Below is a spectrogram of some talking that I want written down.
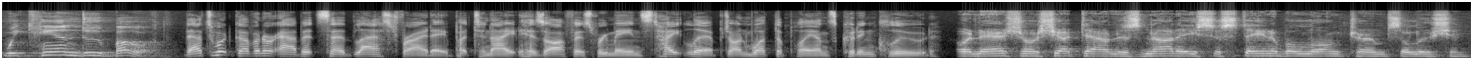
we can do both. That's what Governor Abbott said last Friday, but tonight his office remains tight-lipped on what the plans could include. A national shutdown is not a sustainable long-term solution.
